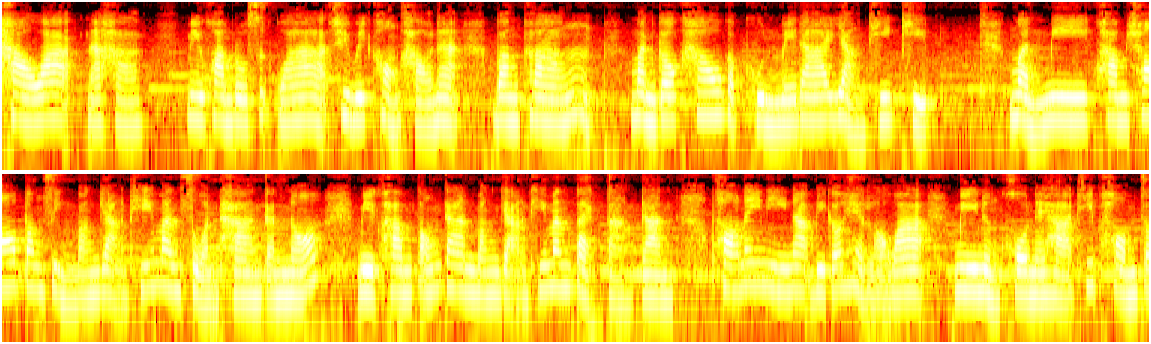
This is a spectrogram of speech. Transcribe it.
เขาอะนะคะมีความรู้สึกว่าชีวิตของเขาเนะ่ะบางครั้งมันก็เข้ากับคุณไม่ได้อย่างที่คิด เหมือนมีความชอบบางสิ่งบางอย่างที่มันสวนทางกันเนาะมีความต้องการบางอย่างที่มันแตกต่างกัน เพราะในนี้นะบีก็เห็นแล้วว่ามีหนึ่งคนนะคะที่พร้อมจะ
